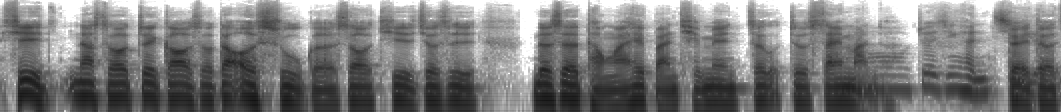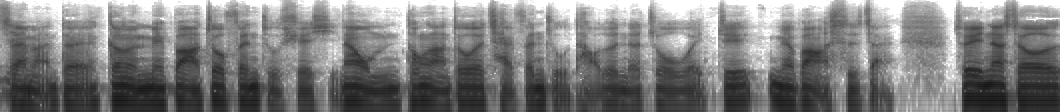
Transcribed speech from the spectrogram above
其实那时候最高的时候到二十五个的时候，其实就是。垃圾桶啊，黑板前面就就塞满了，哦，就已经很挤。对，都塞满，对，根本没办法做分组学习。那我们通常都会采分组讨论的座位，就没有办法施展。所以那时候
